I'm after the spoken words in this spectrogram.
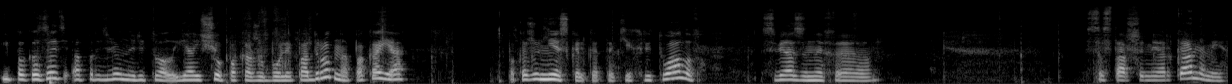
и показать определенные ритуалы. Я еще покажу более подробно, пока я Покажу несколько таких ритуалов, связанных э, со старшими арканами.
